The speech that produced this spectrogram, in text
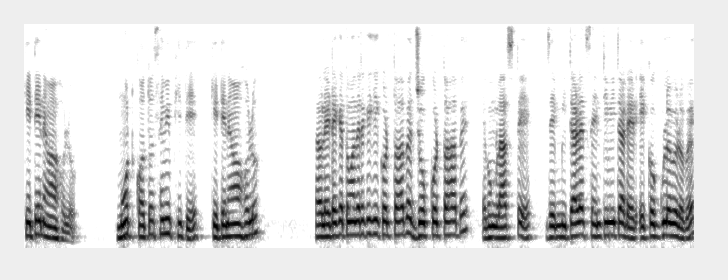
কেটে নেওয়া হলো। মোট কত সেমি ফিতে কেটে নেওয়া হলো? তাহলে এটাকে তোমাদেরকে কী করতে হবে? যোগ করতে হবে এবং লাস্টে যে মিটারের সেন্টিমিটারের এককগুলো বেরোবে,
